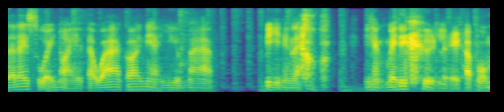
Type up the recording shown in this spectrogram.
จะได้สวยหน่อย แต่ว่าก็เนี่ยยืมมาปีหนึ่งแล้ว ยังไม่ได้คืนเลยครับผม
